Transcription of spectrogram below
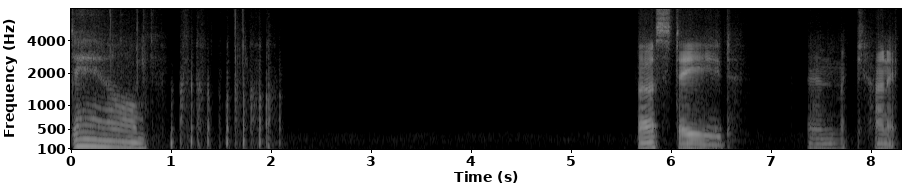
Damn. First aid and mechanics.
